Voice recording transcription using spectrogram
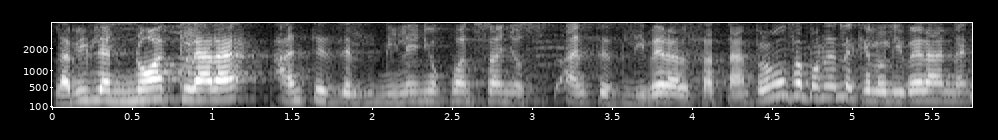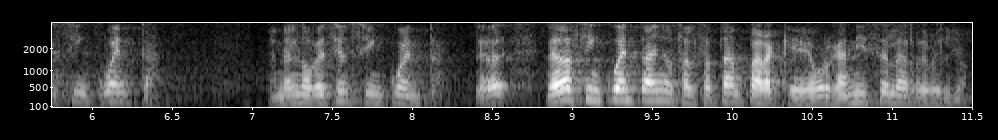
la Biblia no aclara antes del milenio cuántos años antes libera al Satán, pero vamos a ponerle que lo libera en el 50, en el 950. Le da, le da 50 años al Satán para que organice la rebelión.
